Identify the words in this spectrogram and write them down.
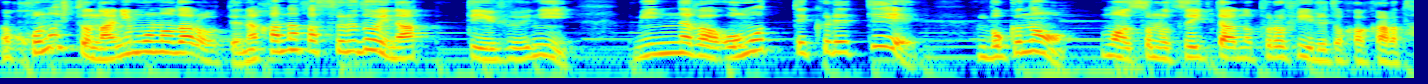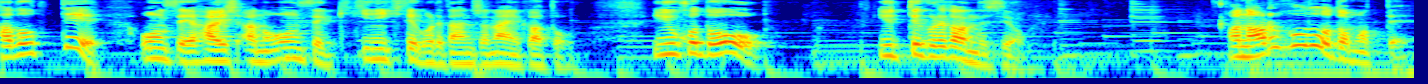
この人何者だろうってなかなか鋭いなっていうふうにみんなが思ってくれて、僕の、もうそのツイッターのプロフィールとかから辿って、音声配信、あの、音声聞きに来てくれたんじゃないかということを言ってくれたんですよ。あ、なるほどと思って。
